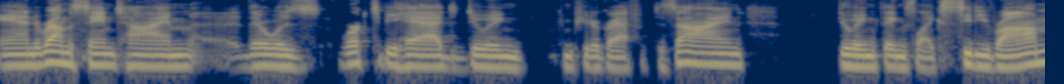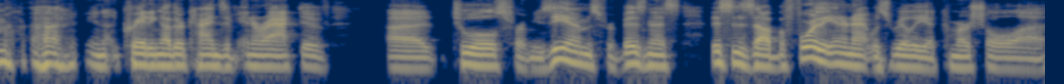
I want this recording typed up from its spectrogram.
And around the same time, uh, there was work to be had doing computer graphic design, doing things like CD-ROM, uh, you know, creating other kinds of interactive uh, tools for museums, for business. This is uh, before the internet was really a commercial uh,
